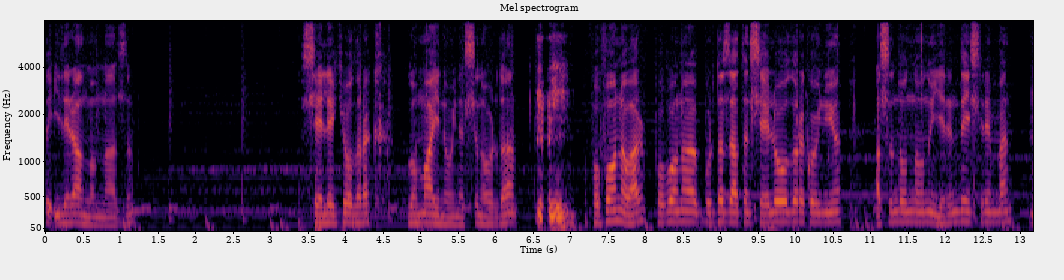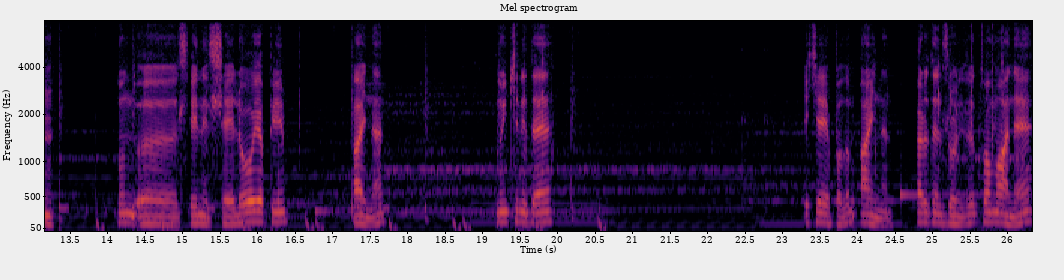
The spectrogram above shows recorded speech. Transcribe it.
İleri almam lazım. SLK olarak Loma yine oynasın orada. Fofana var. Fofana burada zaten SLO olarak oynuyor. Aslında onunla onun yerini değiştireyim ben. Hı. Bunun eee şeyini SLO yapayım. Aynen. Bununkini de Eke yapalım. Aynen. Karadeniz oyuncuları Tomane.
